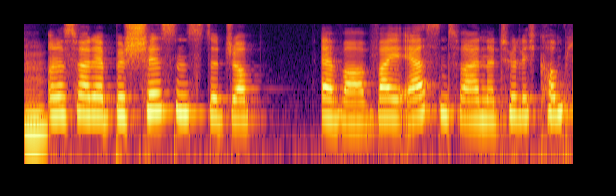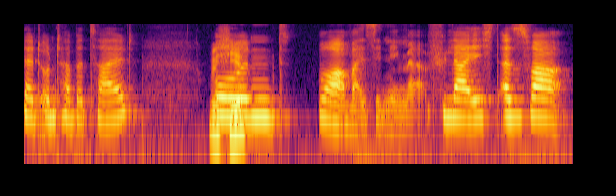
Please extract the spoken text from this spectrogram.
Mhm. Und es war der beschissenste Job ever, weil erstens war er natürlich komplett unterbezahlt. Wie viel? Und, boah, weiß ich nicht mehr. Vielleicht, also es war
